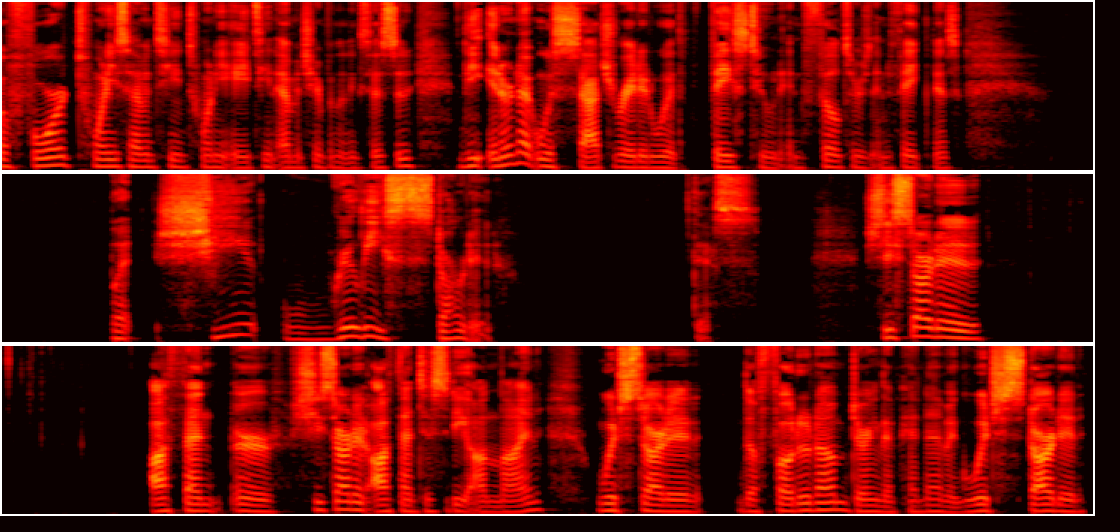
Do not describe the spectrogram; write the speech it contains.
before 2017, 2018, Emma Chamberlain existed, the internet was saturated with Facetune and filters and fakeness but she really started this. She started authentic or she started authenticity online, which started the photo dump during the pandemic, which started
